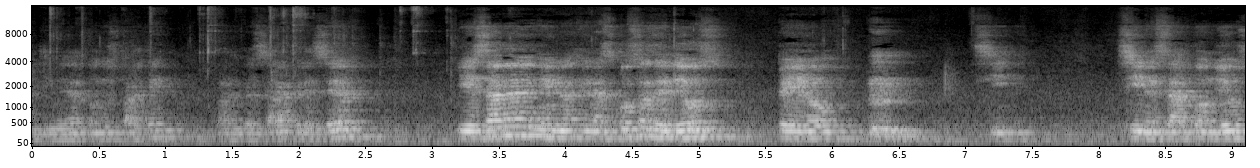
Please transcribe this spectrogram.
intimidad con Dios. ¿Para qué? Para empezar a crecer y estar en, en la- en las cosas de Dios, pero sí, sin estar con Dios.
